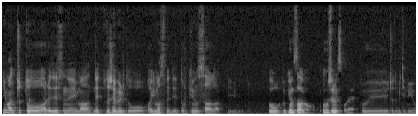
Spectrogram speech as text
今ちょっとあれですね今ネットで調べるとありますねでドキュンサーガっていうそう、ドキュンサーガー。面白いです、これ。へえちょっと見てみよ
